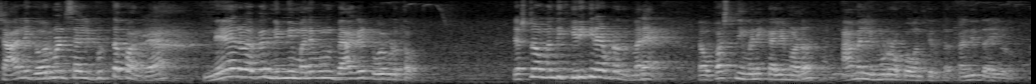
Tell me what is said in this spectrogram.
ಶಾಲೆ ಗೌರ್ಮೆಂಟ್ ಶಾಲೆ ಬಿಡ್ತಪ್ಪ ಅಂದ್ರೆ ನೇರವಾಗಿ ನಿಮ್ಮ ನಿಮ್ಮ ಮನೆ ಮುಂದೆ ಬ್ಯಾಗ್ ಇಟ್ಟು ಹೋಗ್ಬಿಡ್ತಾವೆ. ಎಷ್ಟೋ ಮಂದಿ ಕಿರಿಕಿರಿ ಆಗ್ಬಿಡ್ತದೆ ಮನೆ. ನಾವು ಫಸ್ಟ್ ನಿಮ್ಮ ಮನೆ ಖಾಲಿ ಮಾಡು, ಆಮೇಲೆ ನಿಮ್ಮ ಹುಡುಗ ಹೋಗುವಂತಿರ್ತಾರೆ ತಂದೆ ತಾಯಿಗಳು.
